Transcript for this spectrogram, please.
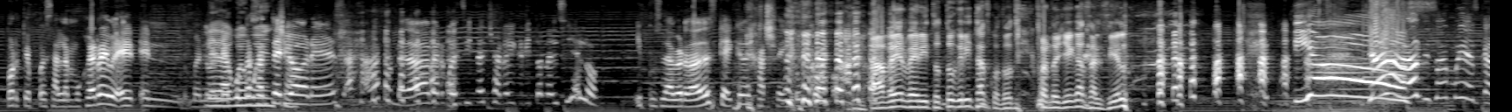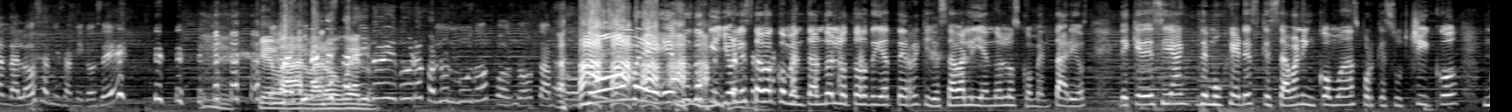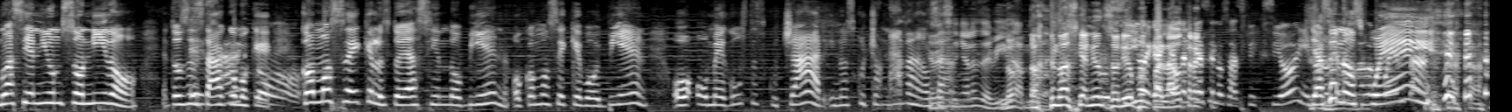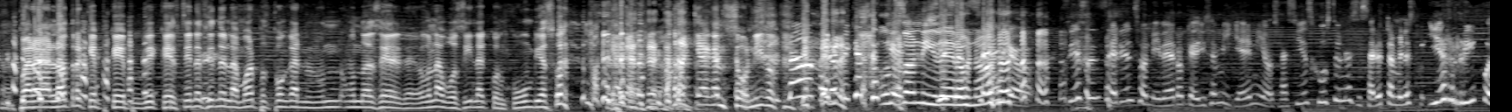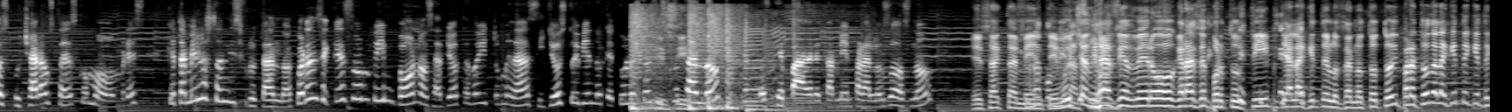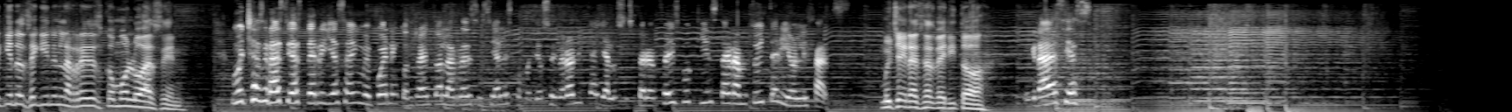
Porque pues a la mujer en, en- bueno, en épocas anteriores, ajá, pues le daba vergüencita echar el grito en el cielo. Y pues la verdad es que hay que dejarse ir un poco. A ver, Verito, tú gritas cuando, cuando llegas al cielo. ¡Dios! Yo la verdad sí soy muy escandalosa, mis amigos, ¿eh? Qué Imagínate bárbaro, estar ahí bueno. duro con un mudo, pues no, tampoco. No, hombre, eso es lo que yo le estaba comentando el otro día, Terry, que yo estaba leyendo en los comentarios, de que decían de mujeres que estaban incómodas porque su chico no hacía ni un sonido. Entonces estaba como que. ¿cómo sé que lo estoy haciendo bien? ¿O cómo sé que voy bien? ¿O, o me gusta escuchar y no escucho nada? O sea, señales de vida. No, no, pues. no hacía ni un Pues sonido, sí, pues oiga, para la ¿qué tal otra, que se nos asfixió y ya no se nos fue. para la otra que, que, que estén haciendo el amor, pues pongan un, un, no sé, una bocina con cumbias para que hagan, para que hagan sonidos. No, pero fíjate Un que sonidero, sí es ¿no? en serio, sí es en serio el sonidero que dice mi Jenny, o sea, sí es justo y necesario también, escu- y es rico escuchar a ustedes como hombres que también lo están disfrutando. Acuérdense que es un ping-pong, o sea, yo te doy y tú me das, y yo estoy viendo que tú lo estás Sí, sí. disfrutando, pues qué padre también para los dos, ¿no? Exactamente. Es Muchas gracias, Vero. Gracias por tus tips. Ya la gente los anotó todo. Y para toda la gente que te quiera seguir en las redes, ¿cómo lo hacen? Muchas gracias, Terry. Ya saben, me pueden encontrar en todas las redes sociales como yo soy Verónica. Ya los espero en Facebook, Instagram, Twitter y OnlyFans. Muchas gracias, Verito. Gracias.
